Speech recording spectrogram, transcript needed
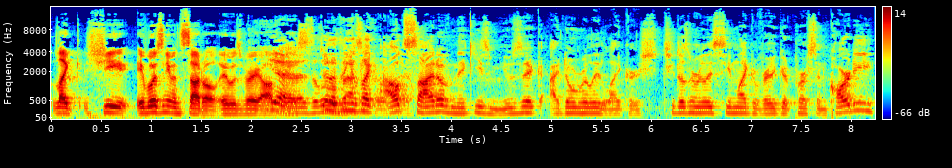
like she. It wasn't even subtle. It was very yeah, obvious. there's a Dude, little the thing is, like, forth there. outside of Nicki's music, I don't really like her. She- She doesn't really seem like a very good person. Cardi,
